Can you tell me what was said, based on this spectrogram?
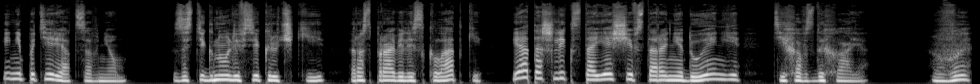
и не потеряться в нем. Застегнули все крючки, расправили складки и отошли к стоящей в стороне дуэнье, тихо вздыхая. «Вы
